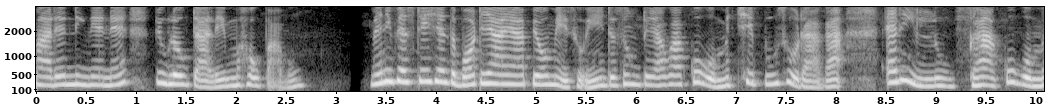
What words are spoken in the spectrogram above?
မာတဲ့နီးနဲ့နဲ့ပြုလုပ်တာလေးမဟုတ်ပါဘူး။ manifestation သဘောတရားအရပြောမယ်ဆိုရင်တစုံတယောက်ကကိုယ့်ကိုမချစ်ဘူးဆိုတာကအဲ့ဒီလူကကိုယ့်ကိုမ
